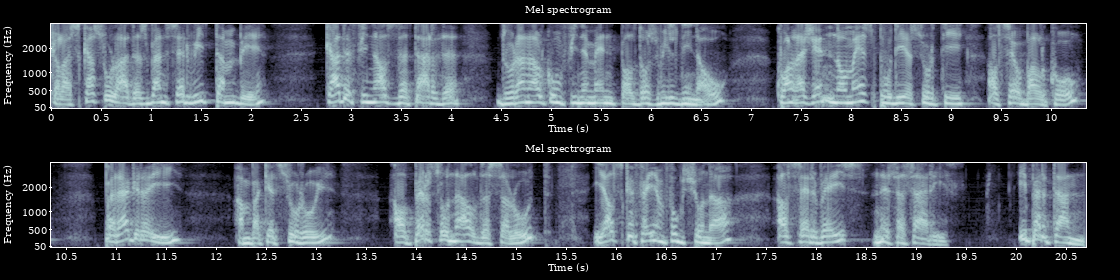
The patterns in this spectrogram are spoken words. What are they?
que les cassolades van servir també cada finals de tarda durant el confinament pel 2019, quan la gent només podia sortir al seu balcó, per agrair, amb aquest soroll, al personal de salut i als que feien funcionar els serveis necessaris. I, per tant,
